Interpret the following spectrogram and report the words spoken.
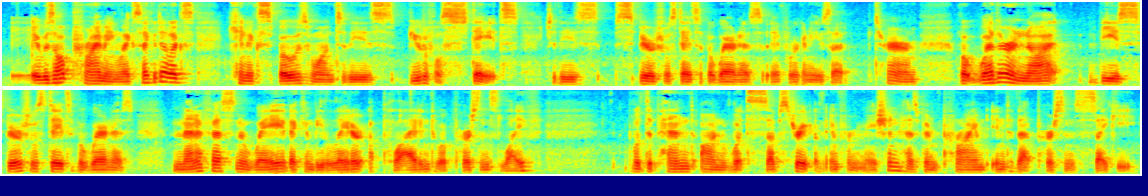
it was all priming. Like psychedelics can expose one to these beautiful states, to these spiritual states of awareness, if we're going to use that term. But whether or not these spiritual states of awareness manifest in a way that can be later applied into a person's life will depend on what substrate of information has been primed into that person's psyche.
